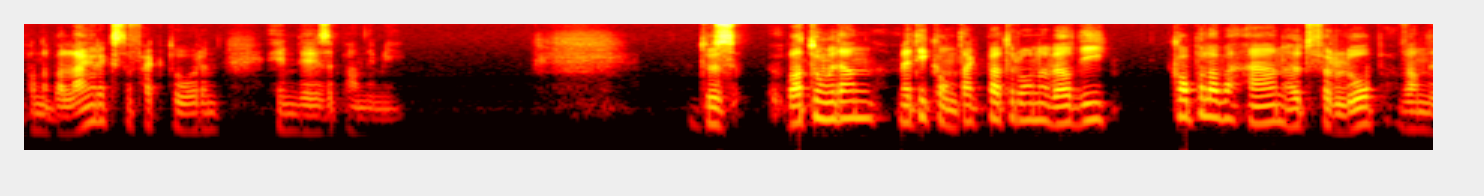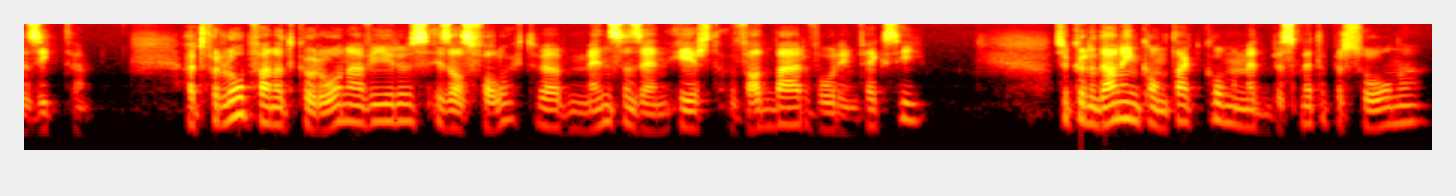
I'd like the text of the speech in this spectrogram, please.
van de belangrijkste factoren in deze pandemie. Dus wat doen we dan met die contactpatronen? Wel, die koppelen we aan het verloop van de ziekte. Het verloop van het coronavirus is als volgt. Mensen zijn eerst vatbaar voor infectie. Ze kunnen dan in contact komen met besmette personen,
